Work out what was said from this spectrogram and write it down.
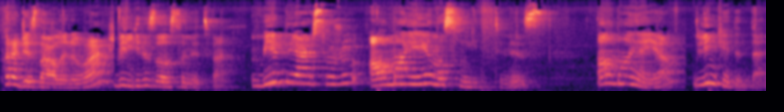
para cezaları var. Bilginiz olsun lütfen. Bir diğer soru Almanya'ya nasıl gittiniz? Almanya'ya LinkedIn'den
